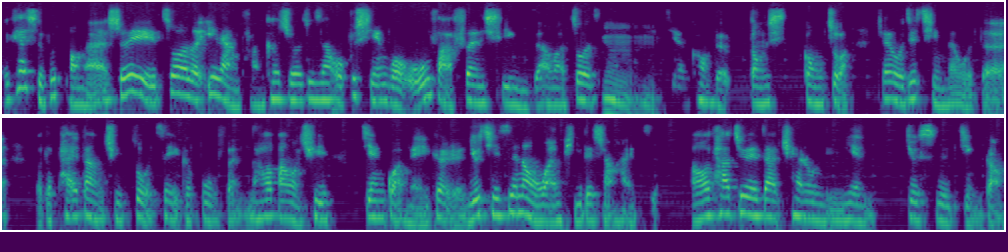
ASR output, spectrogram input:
我一开始不懂啊，所以做了一两堂课之后，就这样，我不行，我无法分心，你知道吗？做嗯嗯监控的东西工作，所以我就请了我的我的拍档去做这个部分，然后帮我去。监管每一个人，尤其是那种顽皮的小孩子，然后他就会在 room 里面就是警告，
